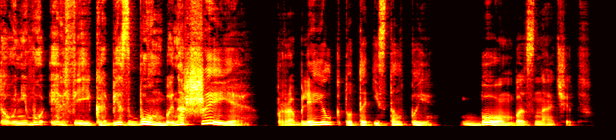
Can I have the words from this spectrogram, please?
«Да у него эльфийка без бомбы на шее!» Проблеял кто-то из толпы. «Бомба, значит.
